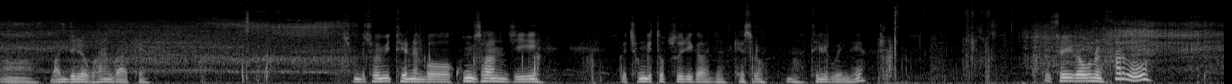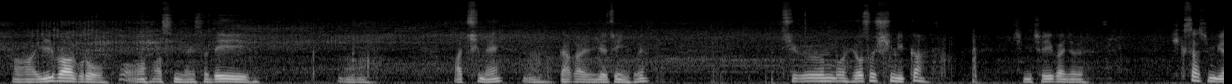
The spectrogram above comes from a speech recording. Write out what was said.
어, 만들려고 하는 것 같아요. 지금 저 밑에는 뭐 공사하는지 그 전기톱 소리가 이제 계속 어, 들리고 있네요. 저희가 오늘 하루 어, 1박으로 어, 왔습니다. 그래서 내일 어, 아침에 어, 나갈 예정이고요. 지금 뭐 6시니까 지금 저희가 이제 식사 준비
